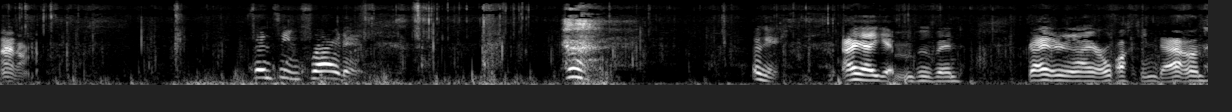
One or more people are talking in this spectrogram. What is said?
I don't know. Fencing Friday. okay, I gotta get moving. Ryder and I are walking down.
